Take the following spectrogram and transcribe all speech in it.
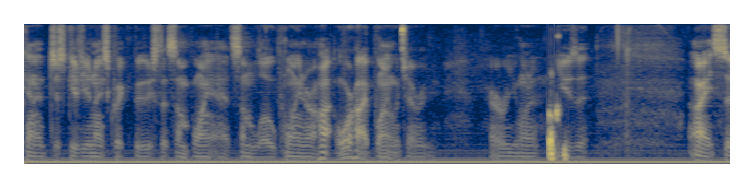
kind of just gives you a nice quick boost at some point, at some low point or high, or high point, whichever however you want to Okay. use it. All right, so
